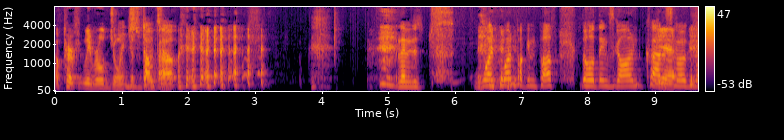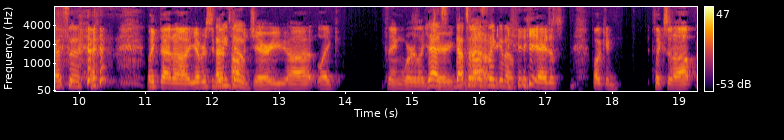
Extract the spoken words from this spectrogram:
A perfectly rolled joint just, Just dump floats out. And then it just one one fucking puff, the whole thing's gone, cloud Yeah. of smoke, and that's it. like that. Uh, you ever seen That'd that Tom dope. and Jerry uh like thing where like Yes, Jerry that's what I was out, thinking of. yeah, just fucking flicks it up,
